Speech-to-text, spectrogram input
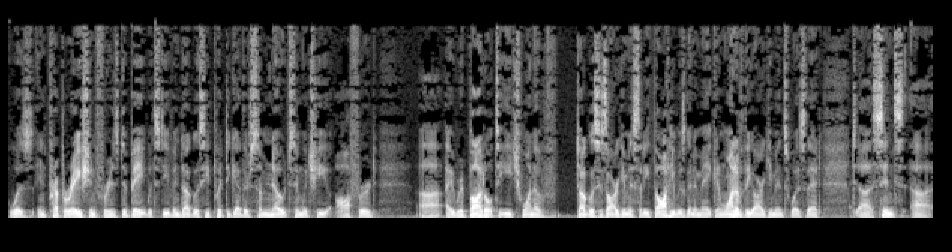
was in preparation for his debate with Stephen Douglas, he put together some notes in which he offered a rebuttal to each one of Douglas's arguments that he thought he was going to make, and one of the arguments was that uh, since uh,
